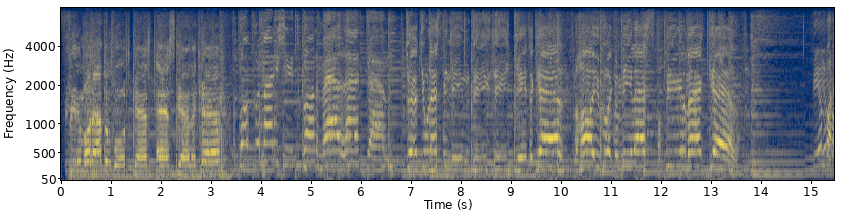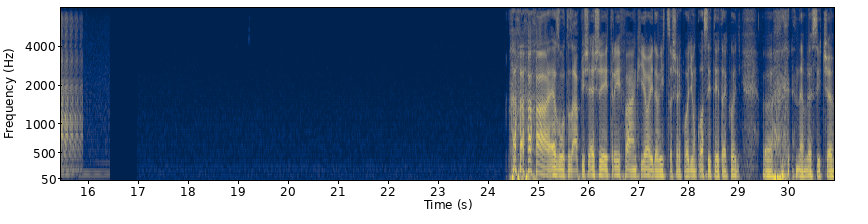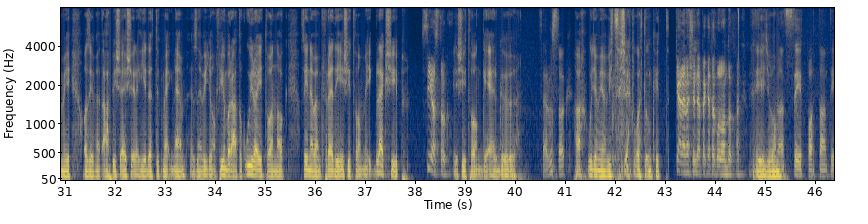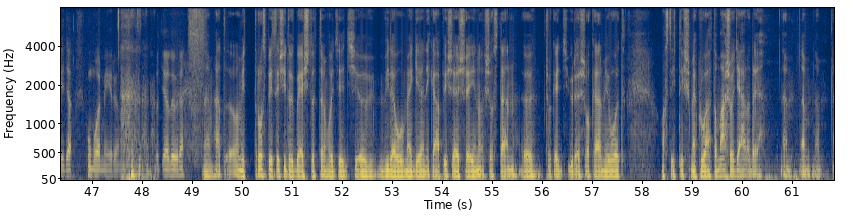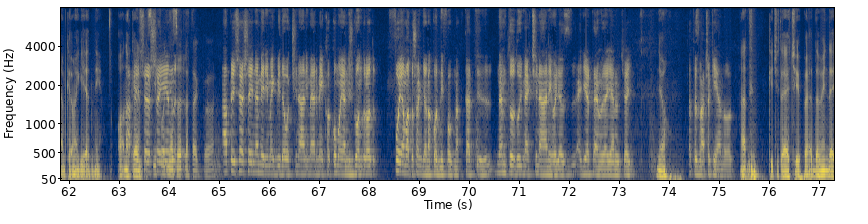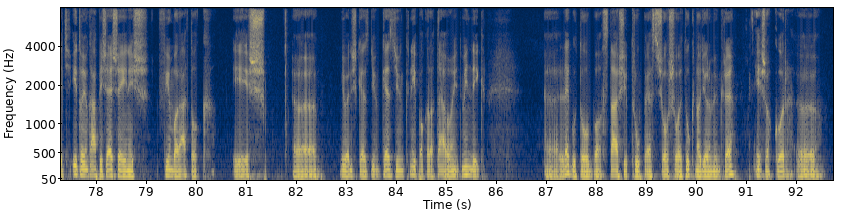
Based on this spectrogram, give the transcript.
Filmbarátok podcast, ez kell nekem. A popcorn már is itt van mellettem. Tök jó lesz, mint mindig, higgyétek el. Na halljuk, hogy ma mi lesz a filmekkel. Filmbarát Ha-ha-ha, ez volt az április esély, tréfánk, jaj, de viccesek vagyunk, azt hittétek, hogy ö, nem lesz itt semmi, azért, mert április esélyre hirdettük meg, nem, ez nem így van. Filmbarátok újra itt vannak, az én nevem Freddy, és itt van még Black Sheep, Sziasztok! és itt van Gergő. Szervusztok! Ha, ugye milyen viccesek voltunk itt. Kellemes ünnepeket a bolondoknak. Így van. Az szétpattant így a humormérőn, hogy előre. Nem, hát amit rossz pc időkbe estöttem, hogy egy videó megjelenik április 1-én, és aztán csak egy üres akármi volt, azt itt is megpróbáltam másodjára, de nem, nem, nem, nem kell megijedni. Annak Április el... Elsőjén- az ötletekből. Április 1 nem éri meg videót csinálni, mert még ha komolyan is gondolod, folyamatosan gyanakodni fognak. Tehát nem tudod úgy megcsinálni, hogy ez egyértelmű legyen, úgyhogy Ja, hát ez már csak ilyen dolog. hát kicsit elcsépelt, de mindegy. Itt vagyunk április 1-én is, filmbarátok, és ö, mivel is kezdjünk? Kezdjünk népakaratával, mint mindig. Legutóbb a Starship Troopers-t sorsoltuk nagy örömünkre, és akkor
